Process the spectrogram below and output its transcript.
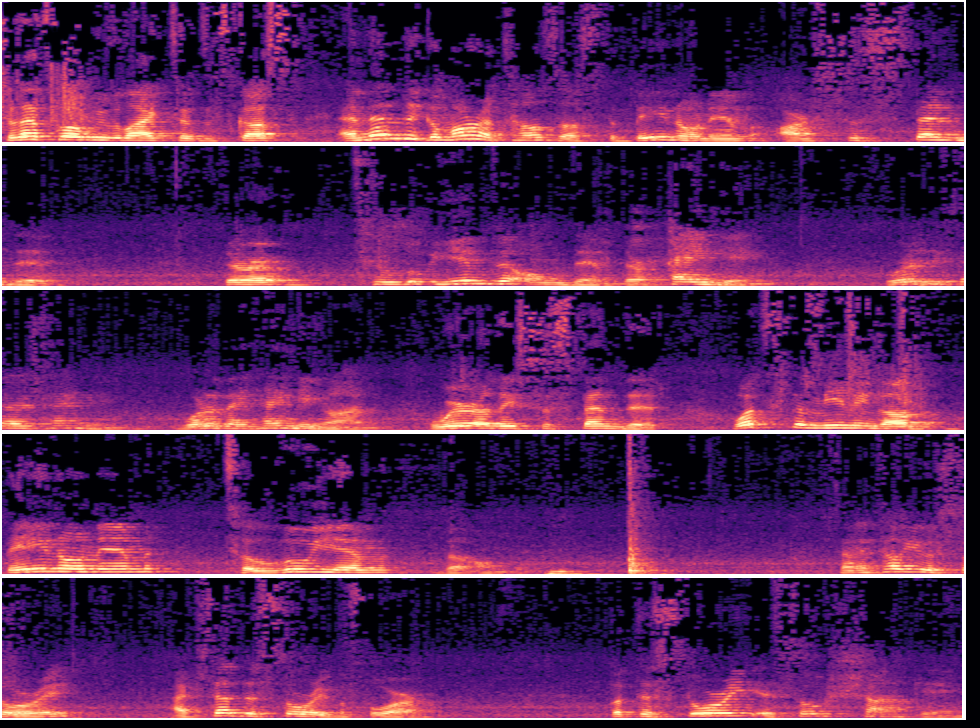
So that's what we would like to discuss. And then the Gemara tells us the Beinonim are suspended. They're tiluyim ve'omdim. They're hanging. Where are these guys hanging? What are they hanging on? Where are they suspended? What's the meaning of Beinonim Teluyim Ve'omdim? So I'm going to tell you a story. I've said this story before, but the story is so shocking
